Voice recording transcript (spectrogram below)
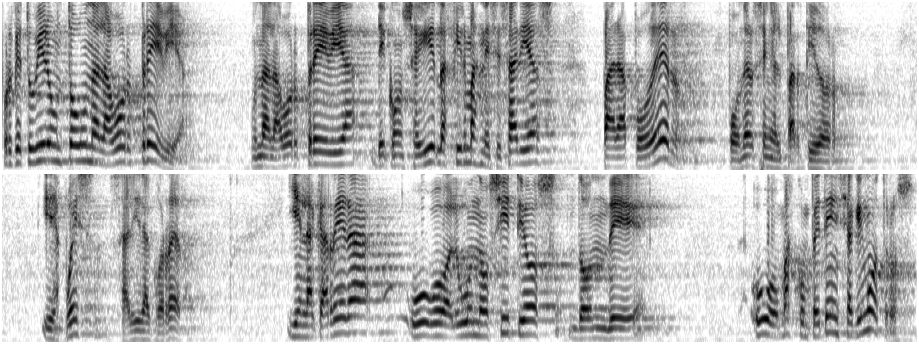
porque tuvieron toda una labor previa, una labor previa de conseguir las firmas necesarias para poder ponerse en el partidor y después salir a correr. Y en la carrera hubo algunos sitios donde hubo más competencia que en otros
